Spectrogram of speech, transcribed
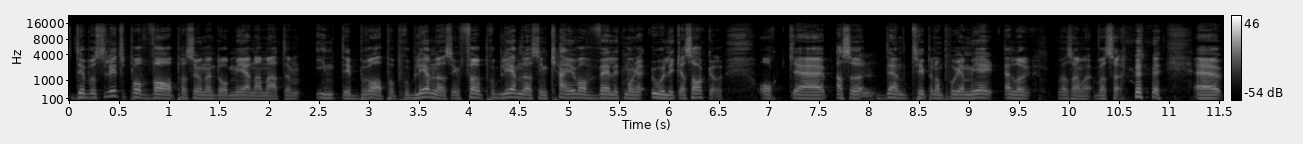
det beror lite på vad personen då menar med att de inte är bra på problemlösning, för problemlösning kan ju vara väldigt många olika saker. Och eh, alltså Mm. den typen av programmering, eller vad sa jag, vad sa eh,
